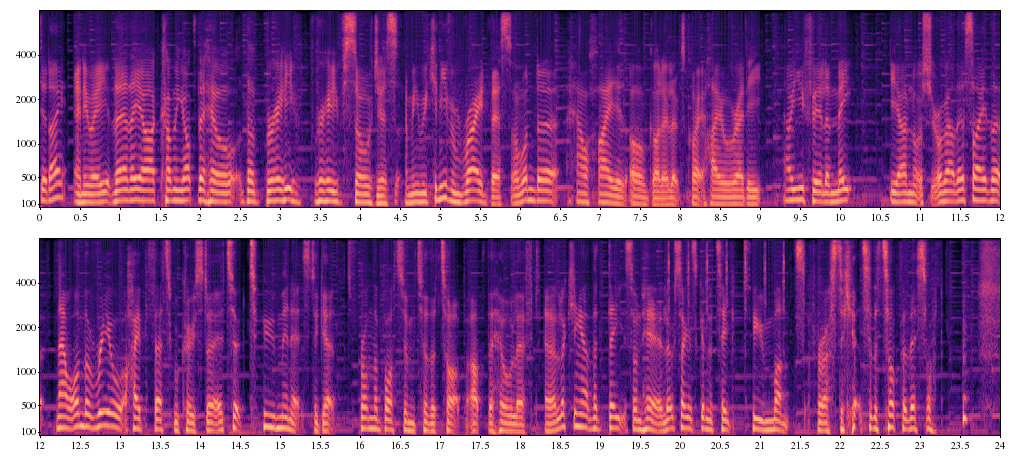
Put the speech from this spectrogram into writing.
Did I? Anyway, there they are coming up the hill. The brave, brave soldiers. I mean, we can even ride this. I wonder how high is... Oh, God, it looks quite high already. How are you feeling, mate? Yeah, I'm not sure about this either. Now, on the real hypothetical coaster, it took two minutes to get from the bottom to the top up the hill lift. Uh, looking at the dates on here, it looks like it's going to take two months for us to get to the top of this one.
